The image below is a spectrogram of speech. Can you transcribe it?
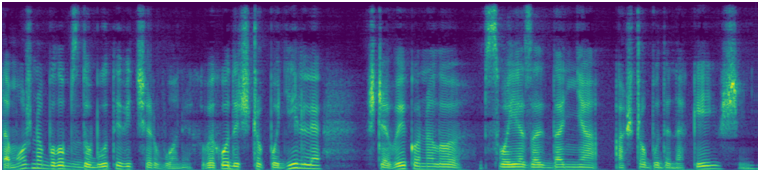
та можна було б здобути від червоних. Виходить, що Поділля ще виконало своє завдання, а що буде на Київщині,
